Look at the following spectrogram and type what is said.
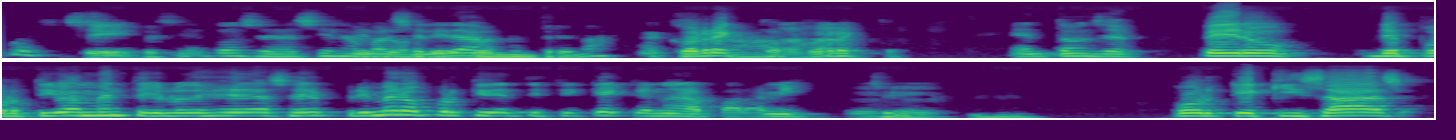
pues. sí. Pues sí. Entonces, así es la marcialidad. Correcto, Ajá. correcto. Entonces, pero deportivamente yo lo dejé de hacer, primero porque identifiqué que no era para mí. Sí. Porque quizás,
